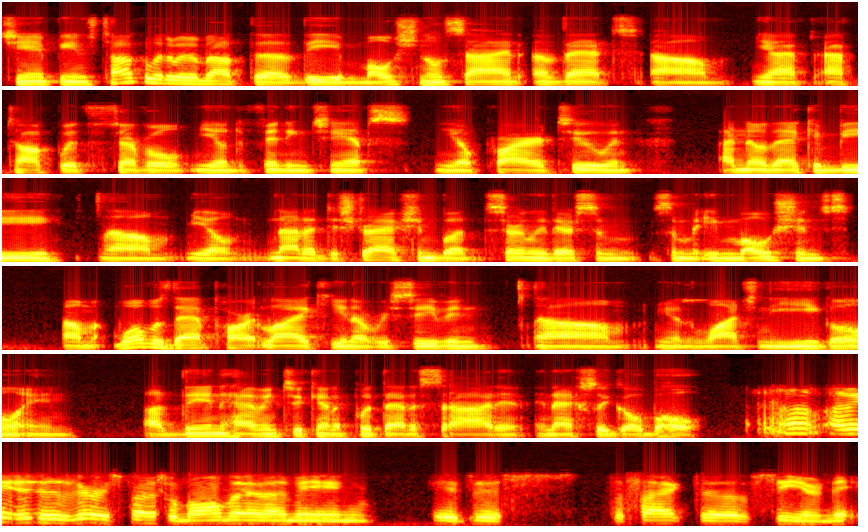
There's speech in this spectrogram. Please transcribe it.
champions. Talk a little bit about the the emotional side of that. Um, yeah, I've, I've, talked with several you know defending champs you know prior to, and I know that could be um, you know not a distraction, but certainly there's some some emotions. Um, what was that part like? You know, receiving um, you know watching the eagle and uh, then having to kind of put that aside and, and actually go bowl. Um, I mean, it was a very special moment. I mean, it just the fact of seeing your name,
